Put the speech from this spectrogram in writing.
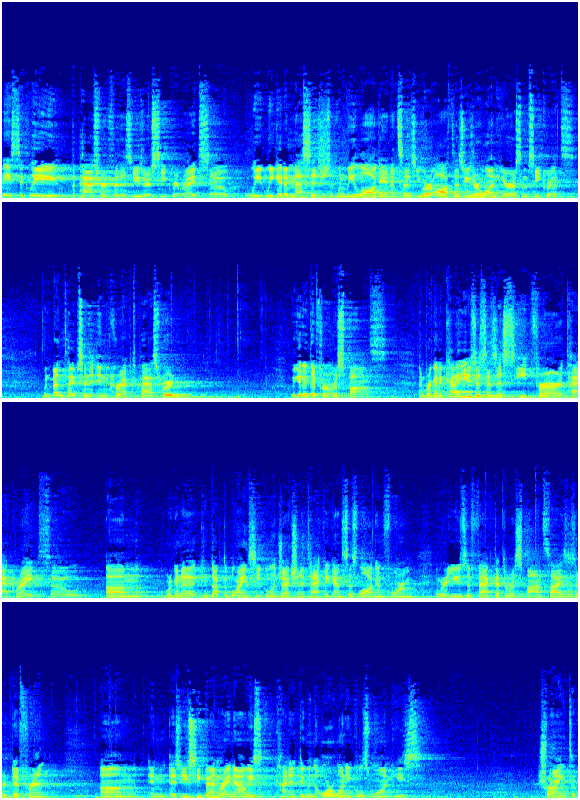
basically the password for this user is secret, right? So we, we get a message when we log in. It says, you are auth as user one. Here are some secrets. When Ben types an incorrect password, we get a different response. And we're going to kind of use this as a seed for our attack, right? So um, we're going to conduct a blind SQL injection attack against this login form. And we're going to use the fact that the response sizes are different. Um, and as you see Ben right now, he's kind of doing the or one equals one. He's trying to,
